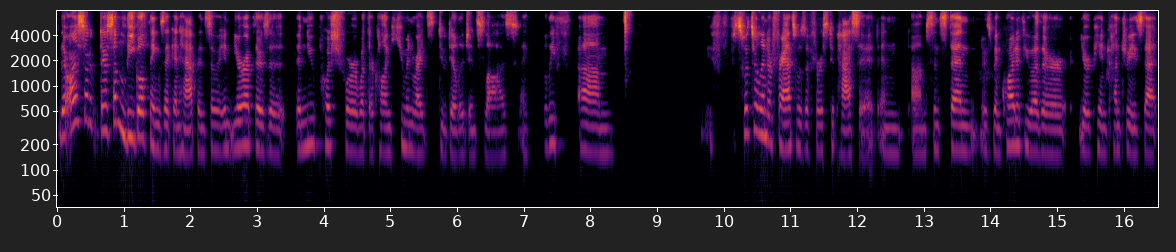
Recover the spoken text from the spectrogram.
There are sort of there's some legal things that can happen. So in europe there's a, a new push for what they're calling human rights due diligence laws. I believe um, switzerland or france was the first to pass it and um, since then there's been quite a few other european countries that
